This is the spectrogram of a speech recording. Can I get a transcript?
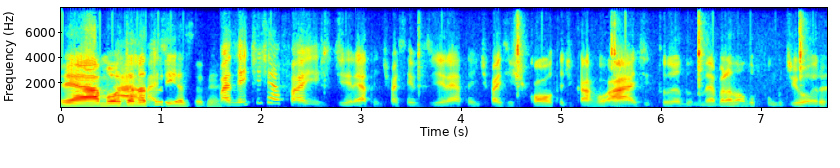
É amor ah, da natureza, mas, né? Mas a gente já faz direto, a gente faz serviço direto, a gente faz escolta de carruagem, tudo. Não lembra não do fungo de ouro?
